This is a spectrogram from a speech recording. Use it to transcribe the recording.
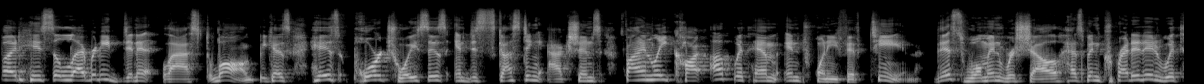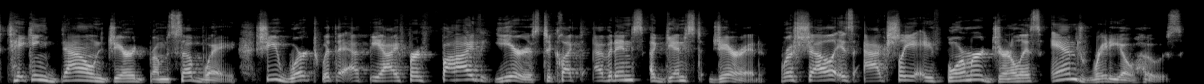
but his celebrity didn't last long because his poor choices and disgusting actions finally caught up with him in 2015. This woman, Rochelle, has been credited with taking down Jared from Subway. She worked with the FBI for five years to collect evidence against Jared. Rochelle is actually a former journalist and radio host.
